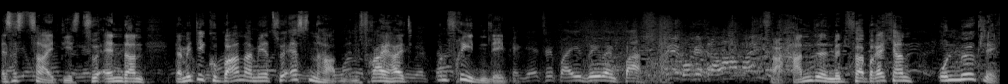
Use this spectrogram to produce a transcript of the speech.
Es ist Zeit, dies zu ändern, damit die Kubaner mehr zu essen haben, in Freiheit und Frieden leben. Verhandeln mit Verbrechern unmöglich.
